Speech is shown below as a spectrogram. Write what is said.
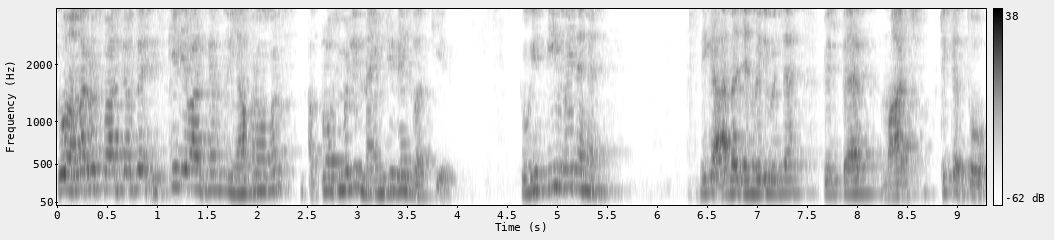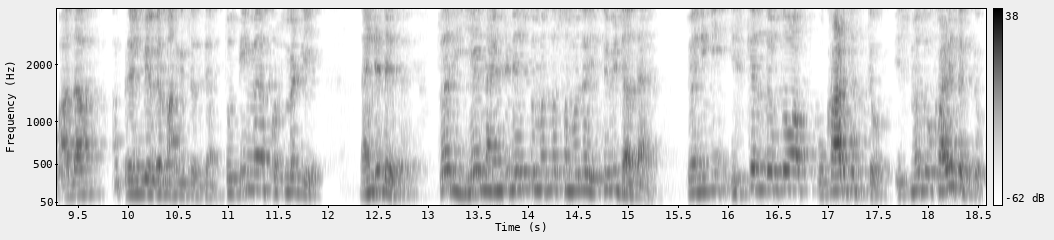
तो हमारे पास बात करते हैं, इसके लिए बात करें तो यहाँ पर हमारे अप्रोक्सीमेटली नाइनटी डेज़ बाकी है, क्योंकि तीन महीने हैं, ठीक है? आधा जनवरी बचा है, फिर फेब मार्च, ठीक है? तो आधा अप्रैल भी अगर के चलते हैं तो तीन महीने अप्रोक्सीमेटली नाइनटी डेज़ है। तो यार ये नाइनटी डेज़ तो मतलब समझ लो इससे भी ज़्यादा है तो यानी कि इसके अंदर तो आप उखाड़ सकते हो, इसमें तो उखाड़ ही सकते हो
